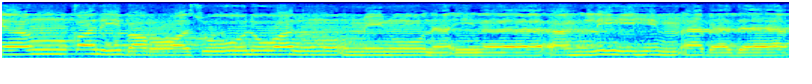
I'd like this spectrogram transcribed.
ينقلب الرسول والمؤمنون إلى أهليهم أبدا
